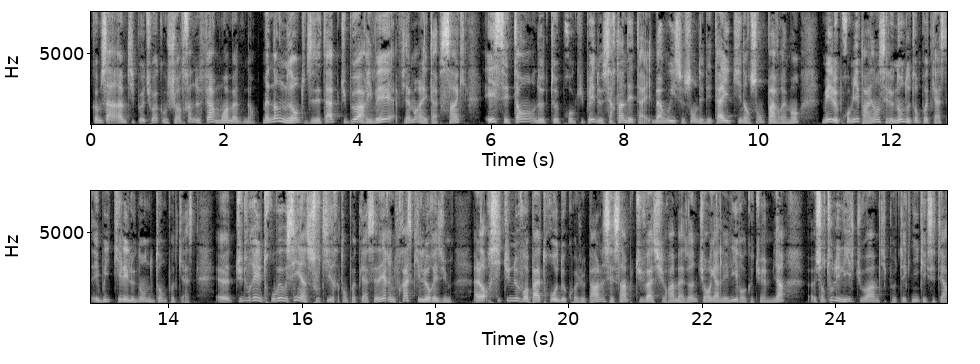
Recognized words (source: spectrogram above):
comme ça, un petit peu, tu vois, comme je suis en train de faire moi maintenant Maintenant que nous avons toutes ces étapes, tu peux arriver finalement à l'étape 5 et c'est temps de te préoccuper de certains détails. Bah oui, ce sont des détails qui n'en sont pas vraiment, mais le premier par exemple c'est le nom de ton podcast. Et oui, quel est le nom de ton podcast? Euh, Tu devrais trouver aussi un sous-titre à ton podcast, c'est-à-dire une phrase qui le résume. Alors si tu ne vois pas trop de quoi je parle, c'est simple, tu vas sur Amazon, tu regardes les livres que tu aimes bien, surtout les livres, tu vois, un petit peu techniques, etc.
